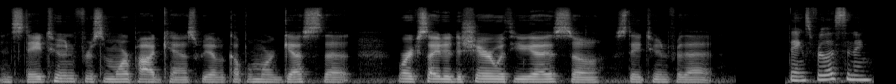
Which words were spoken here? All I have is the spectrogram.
And stay tuned for some more podcasts. We have a couple more guests that we're excited to share with you guys, so stay tuned for that. Thanks for listening.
